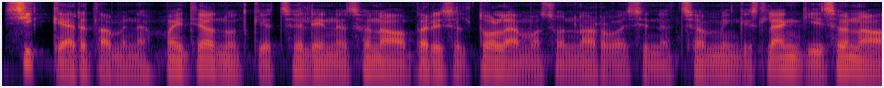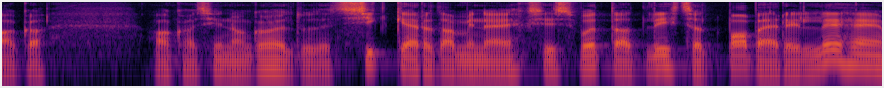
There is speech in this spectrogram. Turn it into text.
sikerdamine. ma ei teadnudki, et selline sõna päriselt olemas on, arvasin, et see on mingi slängisõna, aga aga siin on ka öeldud, et sikerdamine ehk siis võtad lihtsalt paberil lehe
